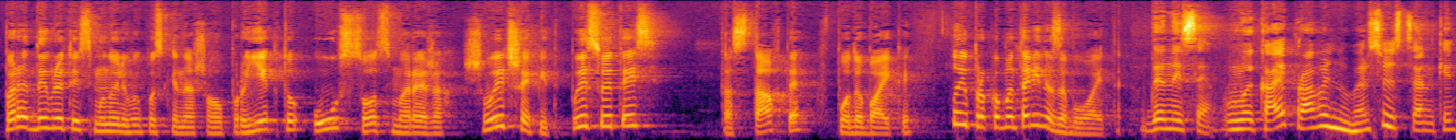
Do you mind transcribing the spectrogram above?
Передивлюйтесь минулі випуски нашого проєкту у соцмережах. Швидше підписуйтесь та ставте вподобайки. Ну і про коментарі не забувайте. Денисе, вмикай правильну версію сценки.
